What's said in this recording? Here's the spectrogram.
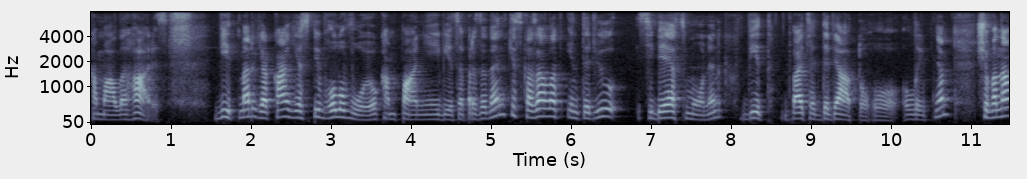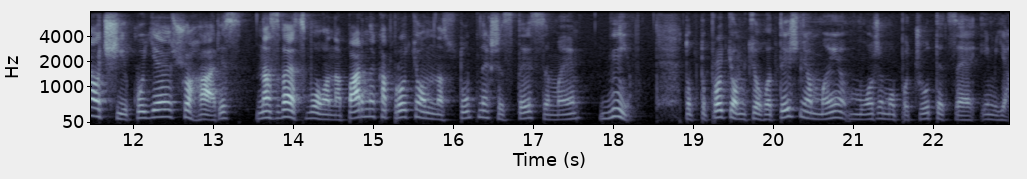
Камали Гарріс. Вітмер, яка є співголовою кампанії віце-президентки, сказала в інтерв'ю CBS Morning від 29 липня, що вона очікує, що Гарріс назве свого напарника протягом наступних 6-7 днів. Тобто протягом цього тижня ми можемо почути це ім'я.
